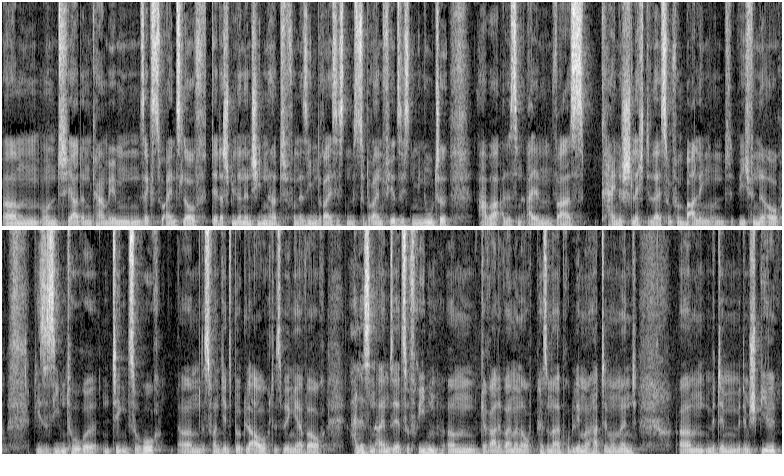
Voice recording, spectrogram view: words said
Ähm, und ja, dann kam eben ein 6 zu 1 Lauf, der das Spiel dann entschieden hat, von der 37. bis zur 43. Minute. Aber alles in allem war es keine schlechte Leistung von Barling und wie ich finde auch diese sieben Tore ein Ticken zu hoch. Ähm, das fand Jens Böckle auch, deswegen er war auch alles in allem sehr zufrieden, ähm, gerade weil man auch Personalprobleme hat im Moment ähm, mit, dem, mit dem Spiel.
